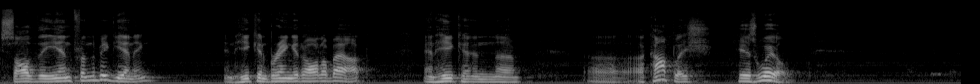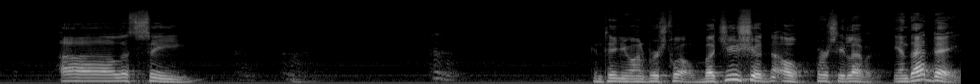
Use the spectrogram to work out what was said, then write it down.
saw the end from the beginning, and He can bring it all about, and He can uh, uh, accomplish His will. Uh, let's see. Continue on verse 12. But you should oh, verse 11. In that day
